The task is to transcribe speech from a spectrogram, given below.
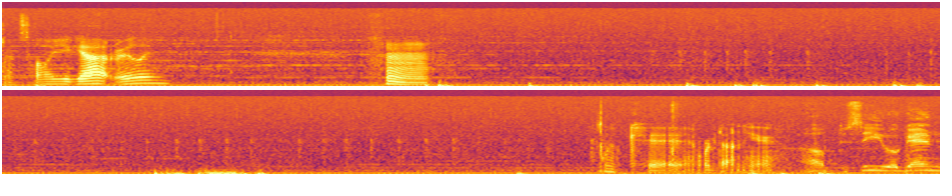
That's all you got, really? Hmm. Okay, we're done here. Hope to see you again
